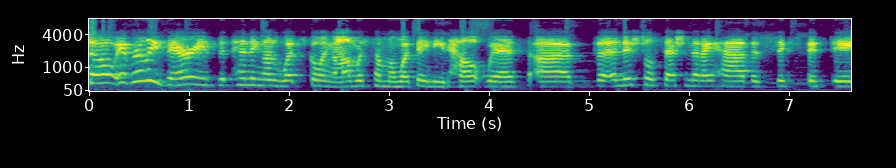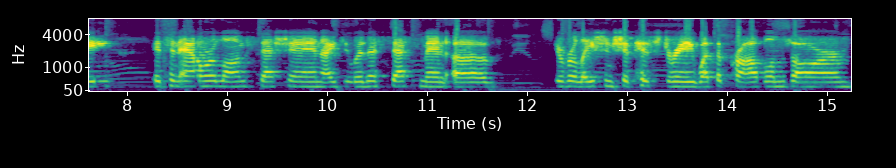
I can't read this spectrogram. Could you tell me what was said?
So it really varies depending on what's going on with someone, what they need help with. Uh, the initial session that I have is 650. It's an hour long session. I do an assessment of your relationship history, what the problems are.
